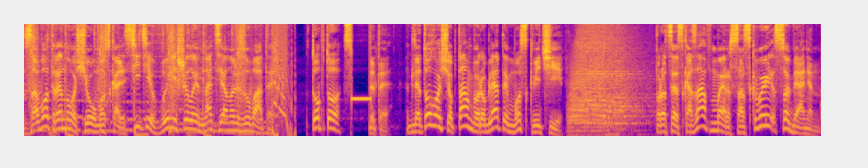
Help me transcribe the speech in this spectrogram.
Завод Рено, що у Москаль Сіті, вирішили націоналізувати, тобто спити, для того, щоб там виробляти москвічі. Про це сказав мер Саскви Собянін.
